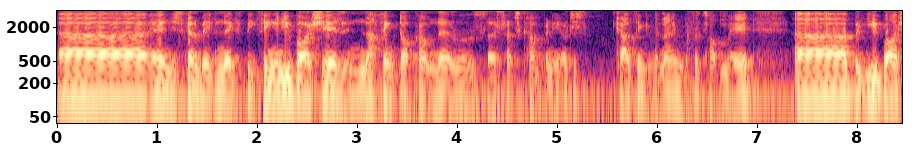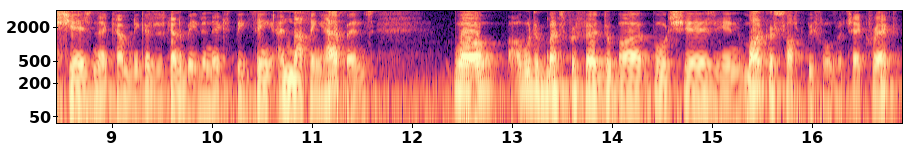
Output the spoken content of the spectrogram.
uh, and it's going to be the next big thing, and you buy shares in nothing.com, no, there's no such company. I just can't think of a name off the top of my head. Uh, but you buy shares in that company because it's going to be the next big thing, and nothing happens. Well, I would have much preferred to buy bought shares in Microsoft before the tech wreck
